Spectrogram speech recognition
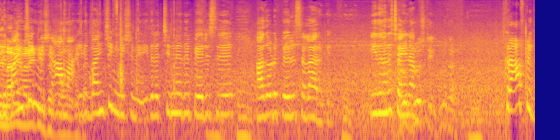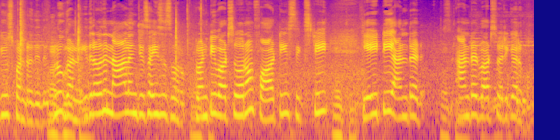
இது பஞ்சிங் மிஷின் ஆமா இது பஞ்சிங் மிஷின் இதுல சின்னது பெருசு அதோட பெருசெல்லாம் இருக்கு. இது வந்து சைனா கிராஃப்ட்டுக்கு யூஸ் பண்ணுறது இது க்ளூ கன் இதில் வந்து நாலஞ்சு சைஸஸ் வரும். டுவெண்ட்டி வாட்ஸ் வரும் forty sixty eighty hundred hundred watts வரைக்கும் இருக்கும்.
